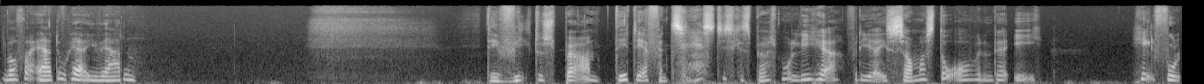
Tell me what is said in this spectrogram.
Hvorfor er du her i verden? Det er vildt, du spørger om det der fantastiske spørgsmål lige her, fordi jeg i sommer stod over ved den der E, helt fuld,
